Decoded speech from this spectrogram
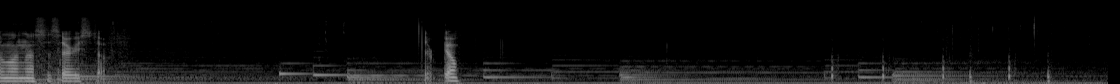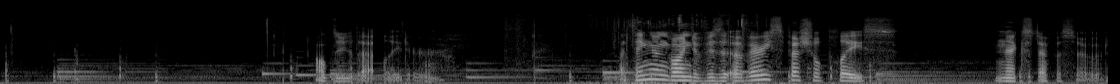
Some unnecessary stuff. There we go. I'll do that later. I think I'm going to visit a very special place next episode.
